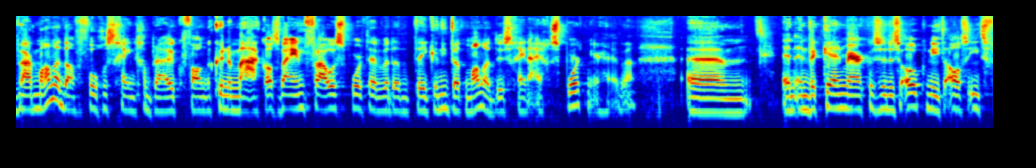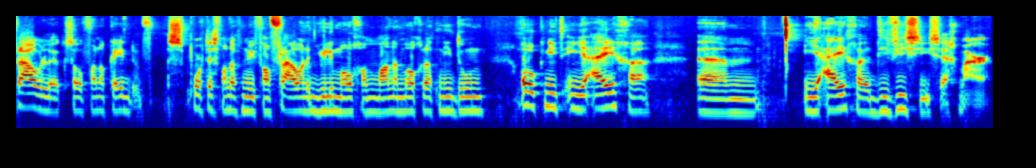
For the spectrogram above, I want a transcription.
waar mannen dan vervolgens geen gebruik van kunnen maken. Als wij een vrouwensport hebben, dat betekent niet dat mannen dus geen eigen sport meer hebben. Um, en, en we kenmerken ze dus ook niet als iets vrouwelijks. Zo van oké, sport is vanaf nu van vrouwen en jullie mogen, mannen mogen dat niet doen. Ook niet in je eigen, um, in je eigen divisie, zeg maar.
